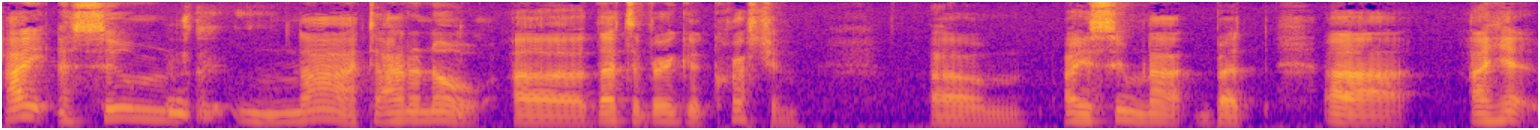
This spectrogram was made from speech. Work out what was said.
I assume not. I don't know. Uh, that's a very good question. Um, I assume not, but uh, I ha-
